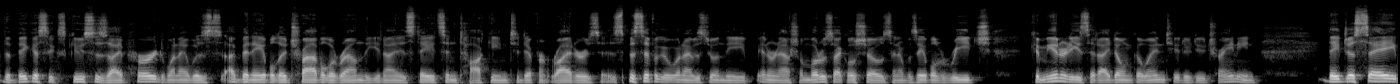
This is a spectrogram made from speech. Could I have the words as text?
the biggest excuses I've heard when I was I've been able to travel around the United States and talking to different riders, uh, specifically when I was doing the international motorcycle shows and I was able to reach communities that I don't go into to do training. They just say,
